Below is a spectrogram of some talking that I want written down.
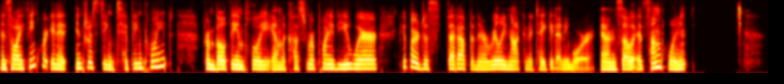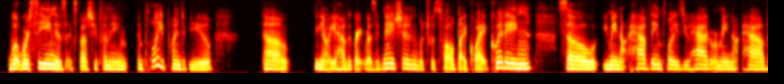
And so i think we're in an interesting tipping point from both the employee and the customer point of view where people are just fed up and they're really not going to take it anymore. And so at some point, what we're seeing is, especially from the employee point of view, uh, you know, you have the great resignation, which was followed by quiet quitting. So you may not have the employees you had, or may not have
